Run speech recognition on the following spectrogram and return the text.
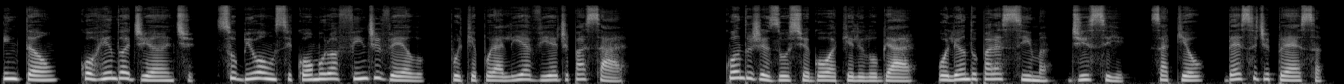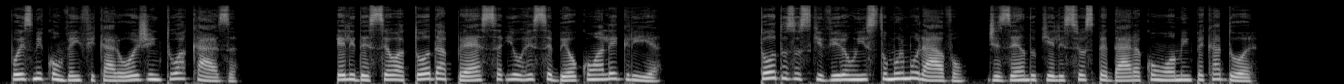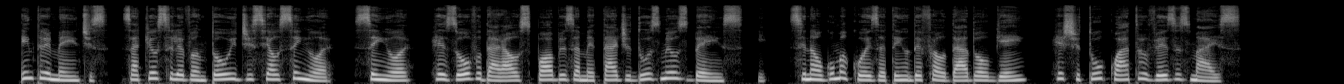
Então, correndo adiante, subiu a um sicômoro a fim de vê-lo, porque por ali havia de passar. Quando Jesus chegou àquele lugar, olhando para cima, disse-lhe: Zaqueu, desce depressa, pois me convém ficar hoje em tua casa. Ele desceu a toda a pressa e o recebeu com alegria. Todos os que viram isto murmuravam, dizendo que ele se hospedara com o homem pecador. Entre mentes, Zaqueu se levantou e disse ao Senhor: Senhor, resolvo dar aos pobres a metade dos meus bens, e, se em alguma coisa tenho defraudado alguém, restituo quatro vezes mais.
